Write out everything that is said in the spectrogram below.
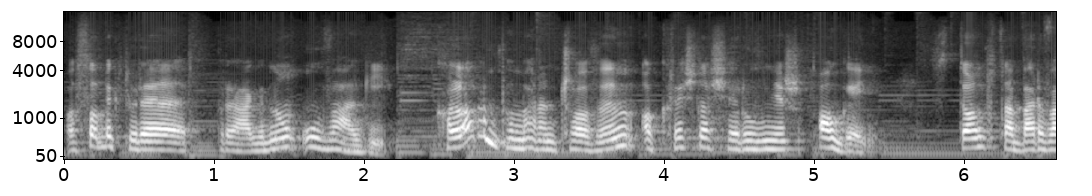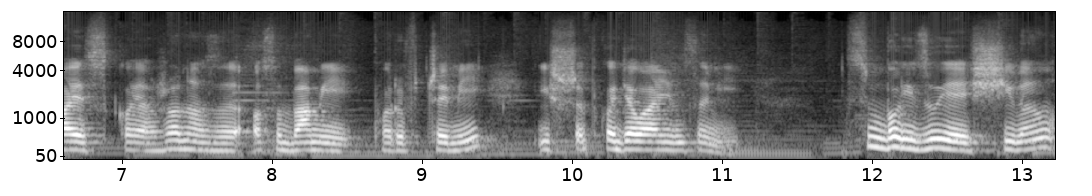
osoby, które pragną uwagi. Kolorem pomarańczowym określa się również ogień, stąd ta barwa jest skojarzona z osobami porywczymi i szybko działającymi. Symbolizuje siłę,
